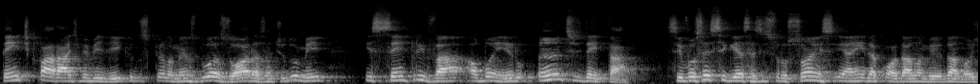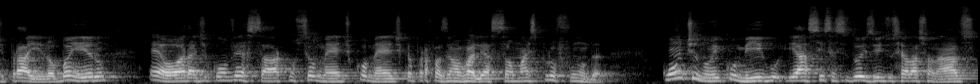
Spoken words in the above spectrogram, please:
tente parar de beber líquidos pelo menos duas horas antes de dormir e sempre vá ao banheiro antes de deitar. Se você seguir essas instruções e ainda acordar no meio da noite para ir ao banheiro, é hora de conversar com seu médico ou médica para fazer uma avaliação mais profunda. Continue comigo e assista esses dois vídeos relacionados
